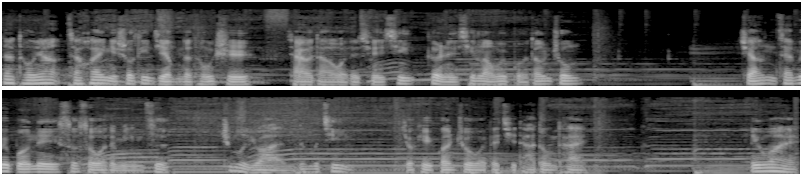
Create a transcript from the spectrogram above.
那同样在欢迎你收听节目的同时，加入到我的全新个人新浪微博当中。只要你在微博内搜索我的名字，这么远那么近。就可以关注我的其他动态。另外，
